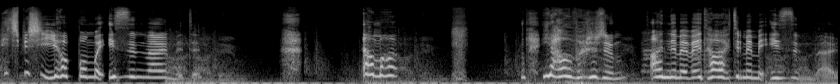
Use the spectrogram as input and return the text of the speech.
Hiçbir şey yapmama izin vermedi. Ama yalvarırım. Anneme veda etmeme izin ver.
